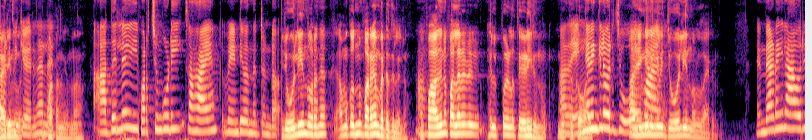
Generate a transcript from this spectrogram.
കാര്യങ്ങൾ പറഞ്ഞു അതിൽ കുറച്ചും കൂടി സഹായം വേണ്ടി വന്നിട്ടുണ്ടോ? ജോലി എന്ന് പറഞ്ഞാൽ നമുക്കൊന്നും പറയാൻ പറ്റത്തില്ലല്ലോ. അപ്പൊ അതിന് പലരും ഹെൽപ്പുകൾ തേടിയിരുന്നു എങ്ങനെങ്കിലും ഒരു ജോലി എന്നുള്ളതായിരുന്നു. എന്താണെങ്കിലും ആ ഒരു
